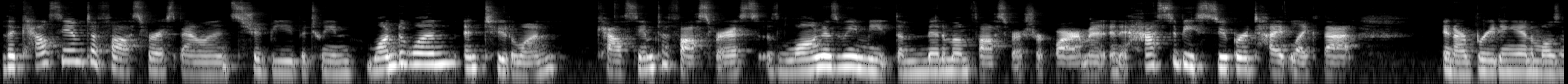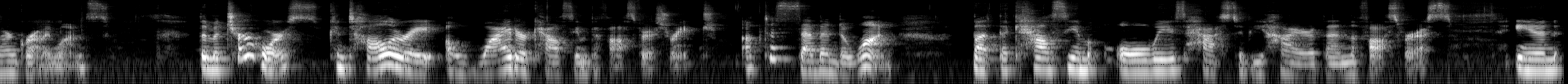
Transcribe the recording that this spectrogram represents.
the calcium to phosphorus balance should be between one to one and two to one calcium to phosphorus as long as we meet the minimum phosphorus requirement. And it has to be super tight like that in our breeding animals and our growing ones. The mature horse can tolerate a wider calcium to phosphorus range, up to seven to one, but the calcium always has to be higher than the phosphorus. And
